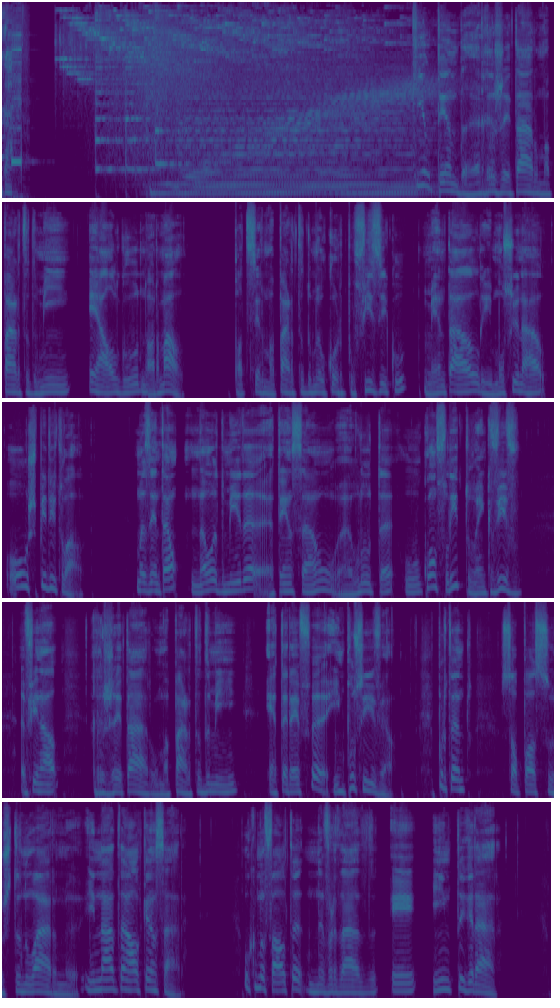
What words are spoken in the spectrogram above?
Portugal. Que eu tenda a rejeitar uma parte de mim é algo normal. Pode ser uma parte do meu corpo físico, mental, emocional ou espiritual. Mas então não admira a tensão, a luta, o conflito em que vivo. Afinal, rejeitar uma parte de mim é tarefa impossível. Portanto, só posso extenuar-me e nada alcançar. O que me falta, na verdade, é integrar.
